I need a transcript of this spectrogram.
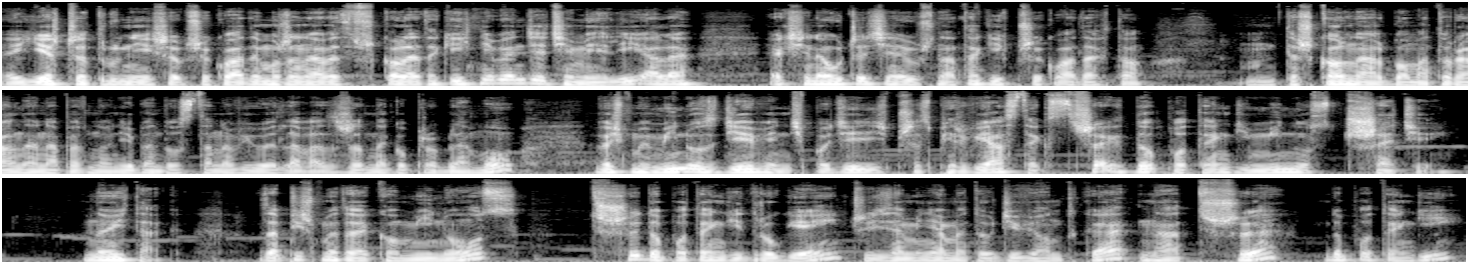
e, jeszcze trudniejsze przykłady, może nawet w szkole takich nie będziecie mieli, ale jak się nauczycie już na takich przykładach, to te szkolne albo maturalne na pewno nie będą stanowiły dla Was żadnego problemu. Weźmy minus 9 podzielić przez pierwiastek z 3 do potęgi minus trzeciej. No i tak, zapiszmy to jako minus 3 do potęgi drugiej, czyli zamieniamy tą dziewiątkę na 3 do potęgi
